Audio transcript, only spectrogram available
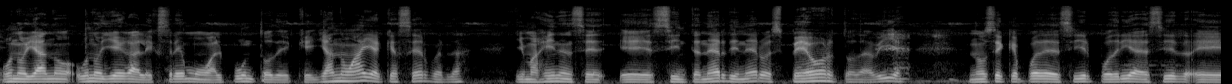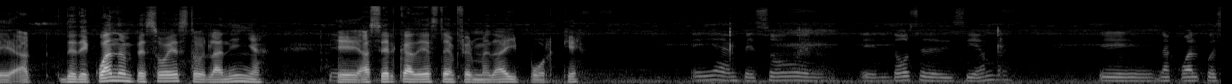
Uno ya no, uno llega al extremo, al punto de que ya no haya que hacer, ¿verdad? Imagínense, eh, sin tener dinero es peor todavía. No sé qué puede decir, podría decir eh, desde cuándo empezó esto la niña eh, acerca de esta enfermedad y por qué. Ella empezó el, el 12 de diciembre, la cual pues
